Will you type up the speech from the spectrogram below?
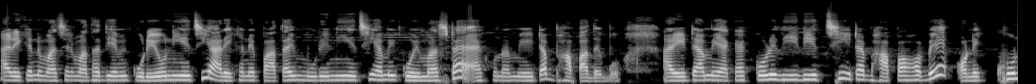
আর এখানে মাছের মাথা দিয়ে আমি করেও নিয়েছি, আর এখানে পাতায় মুড়ে নিয়েছি আমি কই মাছটা। এখন আমি এটা ভাপা দেব। আর এটা আমি এক এক করে দিয়ে দিচ্ছি, এটা ভাপা হবে, অনেকক্ষণ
